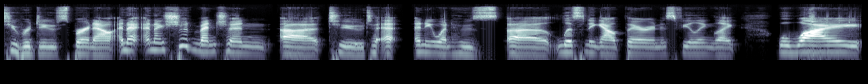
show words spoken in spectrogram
to reduce burnout. And I and I should mention uh, to to a- anyone who's uh, listening out there and is feeling like, well, why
